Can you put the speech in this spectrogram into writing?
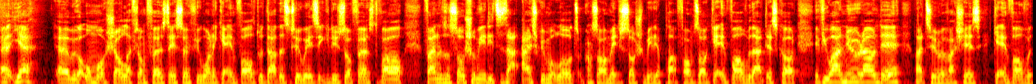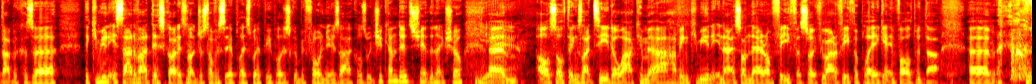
Uh, yeah. Uh, we've got one more show left on Thursday, so if you want to get involved with that, there's two ways you can do so. First of all, find us on social media. It's at Ice Cream Uploads across all major social media platforms, or get involved with our Discord. If you are new around here, like Tomb of Ashes, get involved with that because uh, the community side of our Discord, it's not just obviously a place where people are just going to be throwing news articles, which you can do to shape the next show. Um, also, things like Tito are, commi- are having community nights on there on FIFA, so if you are a FIFA player, get involved with that. Um,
